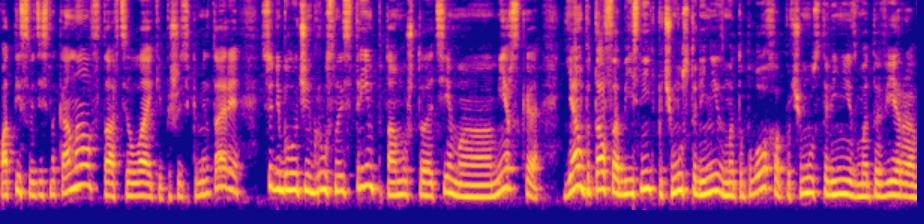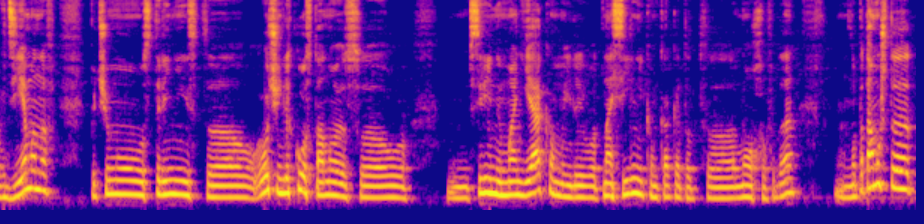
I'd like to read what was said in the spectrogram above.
подписывайтесь на канал, ставьте лайки, пишите комментарии. Сегодня был очень грустный стрим, потому что тема мерзкая. Я вам пытался объяснить, почему сталинизм это плохо, почему сталинизм это вера в демонов, почему сталинист э, очень легко становится серийным маньяком или вот насильником, как этот э, Мохов, да. Ну, потому что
